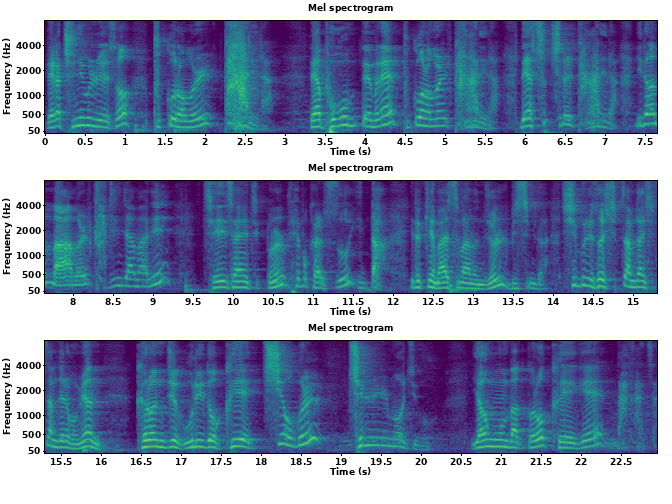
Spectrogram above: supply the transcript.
내가 주님을 위해서 부끄러움을 당하리라. 내가 복음 때문에 부끄러움을 당하리라. 내가 수치를 당하리라. 이런 마음을 가진 자만이 제사의 직분을 회복할 수 있다. 이렇게 말씀하는 줄 믿습니다. 시브리서 13장 13절에 보면 그런즉 우리도 그의 치욕을 짊어지고 영문 밖으로 그에게 나가자.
